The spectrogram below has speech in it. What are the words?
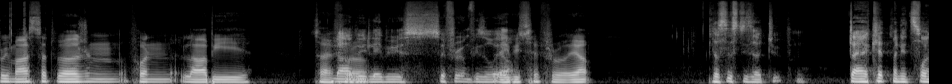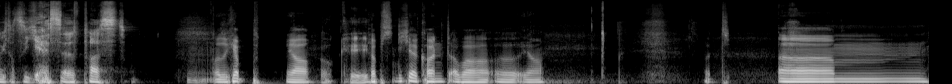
Remastered Version von Labi Cypher. Labi, Levy Cipher, irgendwie so, ja. Labi Cypher, ja. Das ist dieser Typ. Und daher kennt man den Song. Ich dachte, so, yes, er passt. Also ich habe, ja, Okay. ich habe es nicht erkannt, aber äh, ja. Gut. Ähm,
